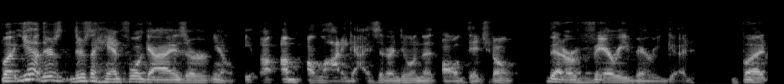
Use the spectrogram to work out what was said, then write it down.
But yeah, there's there's a handful of guys or you know a, a lot of guys that are doing that all digital that are very very good. But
